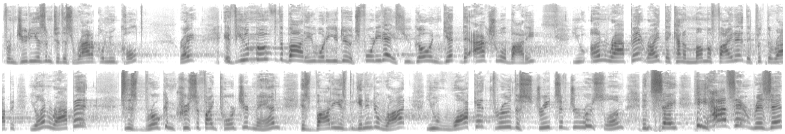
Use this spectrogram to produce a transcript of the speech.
from Judaism to this radical new cult, right? If you move the body, what do you do? It's 40 days. You go and get the actual body, you unwrap it, right? They kind of mummified it, they put the wrapping, you unwrap it, to this broken, crucified, tortured man. His body is beginning to rot. You walk it through the streets of Jerusalem and say, He hasn't risen.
